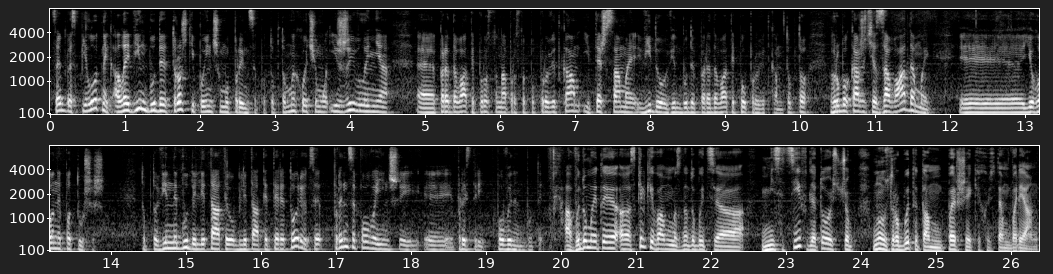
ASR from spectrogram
це безпілотник, але він буде трошки по іншому принципу. Тобто ми хочемо і живлення е, передавати просто-напросто по провідкам, і те ж саме відео він буде передавати по провідкам. Тобто, грубо кажучи, завадами е, його не потушиш. Тобто він не буде літати, облітати територію. Це принципово інший е, пристрій повинен бути. А ви думаєте, е, скільки вам знадобиться місяців для того, щоб ну зробити там перший якийсь там варіант?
